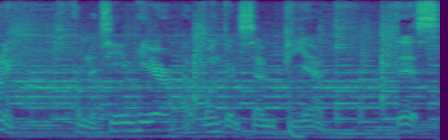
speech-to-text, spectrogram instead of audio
morning from the team here at 1.37 p.m. This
